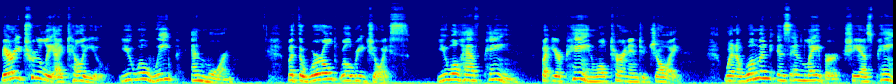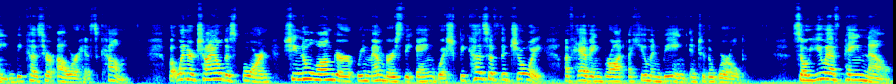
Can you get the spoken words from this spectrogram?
Very truly I tell you, you will weep and mourn, but the world will rejoice. You will have pain, but your pain will turn into joy. When a woman is in labor, she has pain because her hour has come. But when her child is born, she no longer remembers the anguish because of the joy of having brought a human being into the world. So you have pain now,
